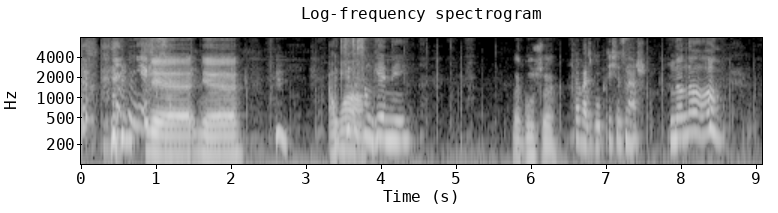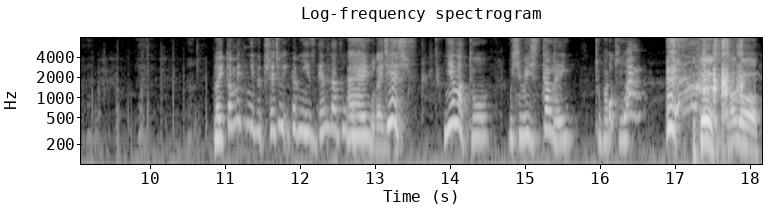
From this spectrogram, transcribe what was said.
nie chcę. Nie, nie. A gdzie to są geny? Na górze. Prowadź Bóg, ty się znasz. No, no. No i Tomek mnie wyprzedził i pewnie jest gen dla długów Ej, tutaj gdzie gdzieś. jest? Nie ma tu. Musimy iść dalej. Czubaki. Okłam! Ty halo!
